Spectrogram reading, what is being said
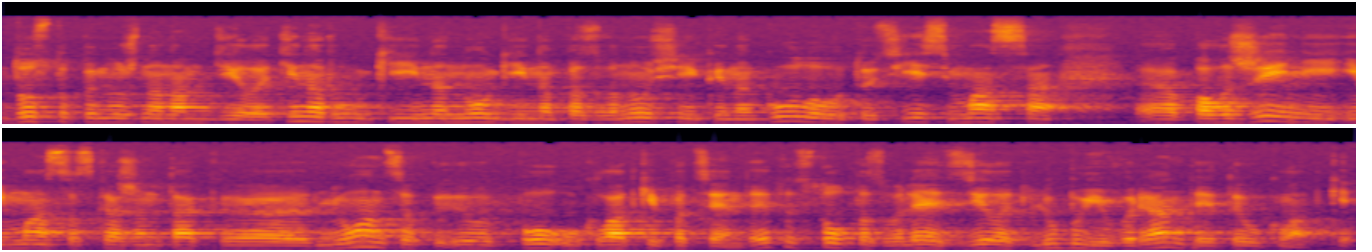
доступы нужно нам делать и на руки, и на ноги, и на позвоночник, и на голову, то есть есть масса э, положений и масса, скажем так, э, нюансов по укладке пациента. Этот стол позволяет сделать любые варианты этой укладки.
